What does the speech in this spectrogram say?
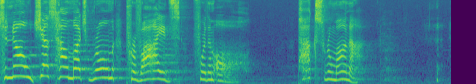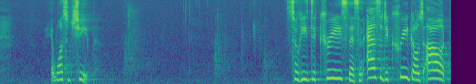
to know just how much Rome provides for them all. Pax Romana. It wasn't cheap. So he decrees this, and as the decree goes out,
